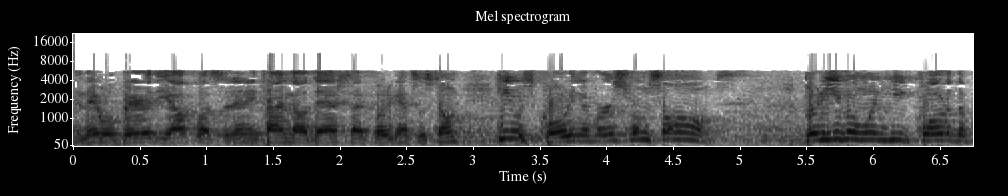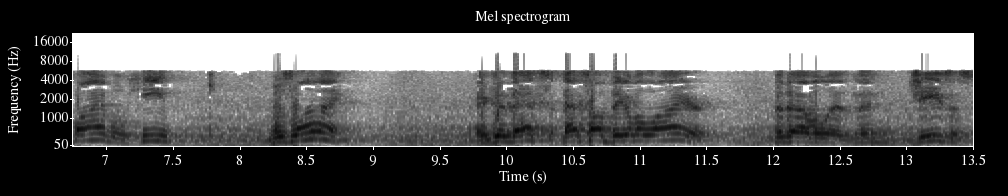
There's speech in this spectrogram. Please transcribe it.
and they will bear thee up, lest at any time thou dash thy foot against a stone. He was quoting a verse from Psalms. But even when he quoted the Bible, he was lying. Because that's, that's how big of a liar the devil is. And then Jesus,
